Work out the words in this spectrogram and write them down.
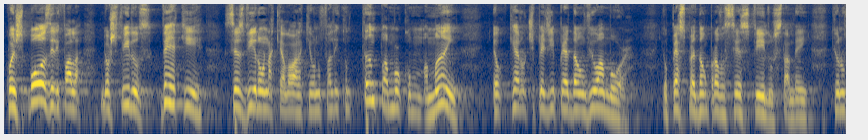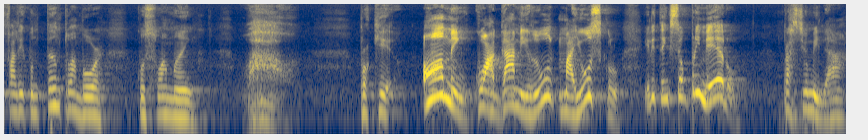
com a esposa, ele fala: Meus filhos, vem aqui. Vocês viram naquela hora que eu não falei com tanto amor como a mãe? Eu quero te pedir perdão, viu, amor? Eu peço perdão para vocês, filhos, também, que eu não falei com tanto amor com sua mãe. Uau! Porque homem com H maiúsculo, ele tem que ser o primeiro para se humilhar,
